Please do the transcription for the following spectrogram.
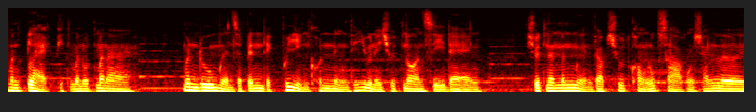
มันแปลกผิดมนุษย์มนา มันดูเหมือนจะเป็นเด็กผู้หญิงคนหนึ่งที่อยู่ในชุดนอนสีแดง ชุดนั้นมันเหมือนกับชุดของลูกสาวของฉันเลย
